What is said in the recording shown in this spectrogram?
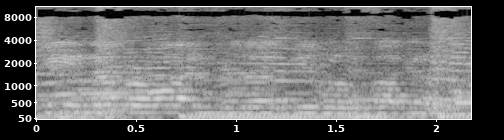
Because number one for those people who fucking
